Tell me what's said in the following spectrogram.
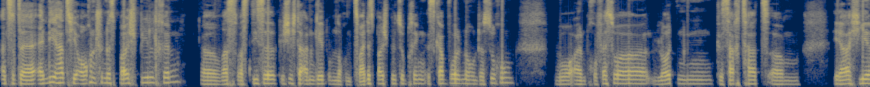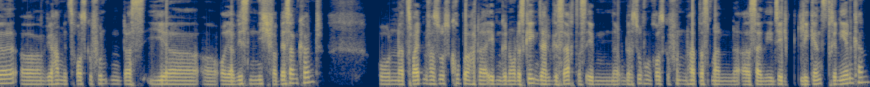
also der Andy hat hier auch ein schönes Beispiel drin, äh, was, was diese Geschichte angeht, um noch ein zweites Beispiel zu bringen. Es gab wohl eine Untersuchung, wo ein Professor Leuten gesagt hat, ähm, ja, hier, äh, wir haben jetzt rausgefunden, dass ihr äh, euer Wissen nicht verbessern könnt. Und in der zweiten Versuchsgruppe hat er eben genau das Gegenteil gesagt, dass eben eine Untersuchung herausgefunden hat, dass man äh, seine Intelligenz trainieren kann.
